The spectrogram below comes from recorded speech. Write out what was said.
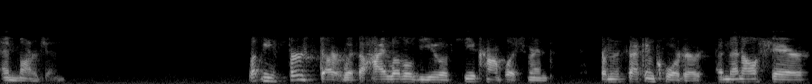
and margin. Let me first start with a high-level view of key accomplishments from the second quarter, and then I'll share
